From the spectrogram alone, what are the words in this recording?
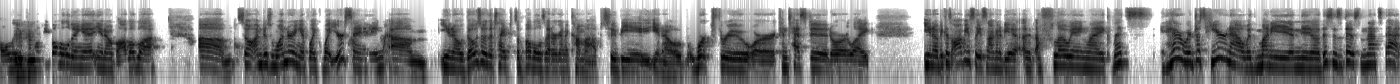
only mm-hmm. a couple people holding it you know blah blah blah um, so I'm just wondering if, like what you're saying, um, you know, those are the types of bubbles that are going to come up to be, you know, worked through or contested or like, you know, because obviously it's not going to be a, a flowing like let's here we're just here now with money and you know this is this and that's that.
